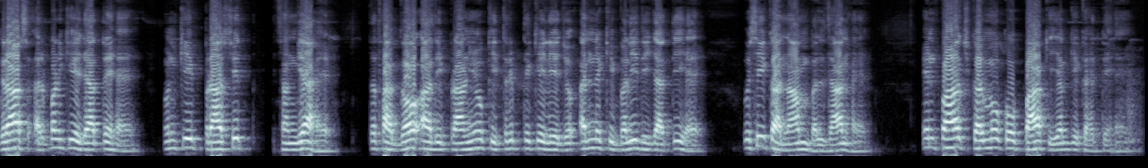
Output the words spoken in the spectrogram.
ग्रास अर्पण किए जाते हैं, उनकी प्राशित संज्ञा है, तथा गौ आदि प्राणियों की तृप्ति के लिए जो अन्न की बलि दी जाती है, उसी का नाम बलिदान है। इन पाँच कर्मों को पाक यज्ञ कहते हैं।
